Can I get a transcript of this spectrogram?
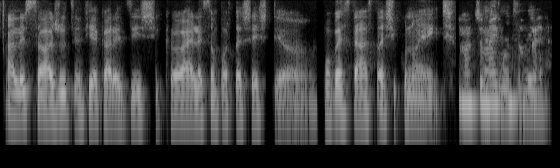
alegi să ajuți în fiecare zi și că ai ales să împărtășești uh, povestea asta și cu noi aici. Mulțumesc! Mulțumim!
